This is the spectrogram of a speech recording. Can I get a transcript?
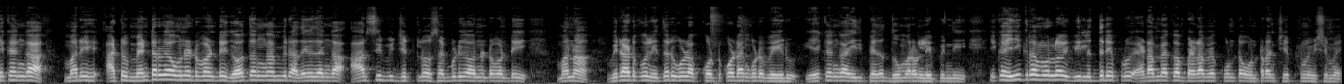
ఏకంగా మరి అటు మెంటర్గా ఉన్నటువంటి గౌతమ్ గంభీర్ అదేవిధంగా ఆర్సీబీ జట్టులో సభ్యుడిగా ఉన్నటువంటి మన విరాట్ కోహ్లీ ఇద్దరు కూడా కొట్టుకోవడానికి కూడా వేరు ఏకంగా ఇది పెద్ద దూమరం లేపింది. ఇక ఈ క్రమంలో వీళ్ళిద్దరు ఎప్పుడు ఎడమేకం పెడమేకుంటూ ఉంటారని చెప్పుకున్న విషయమే.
